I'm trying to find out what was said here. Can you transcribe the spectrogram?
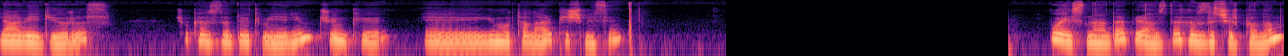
ilave ediyoruz. Çok hızlı dökmeyelim çünkü e, yumurtalar pişmesin. Bu esnada biraz da hızlı çırpalım.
